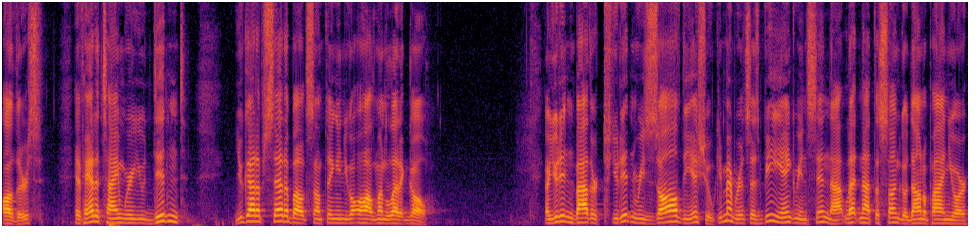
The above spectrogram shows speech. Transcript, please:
others have had a time where you didn't you got upset about something and you go, "Oh, I'm going to let it go." Or you didn't bother, you didn't resolve the issue. Remember, it says, Be angry and sin not, let not the sun go down upon your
